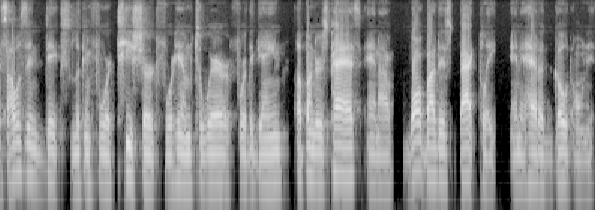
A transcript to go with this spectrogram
So I was in Dick's looking for a T-shirt for him to wear for the game up under his pads, and I walked by this back plate, and it had a goat on it.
